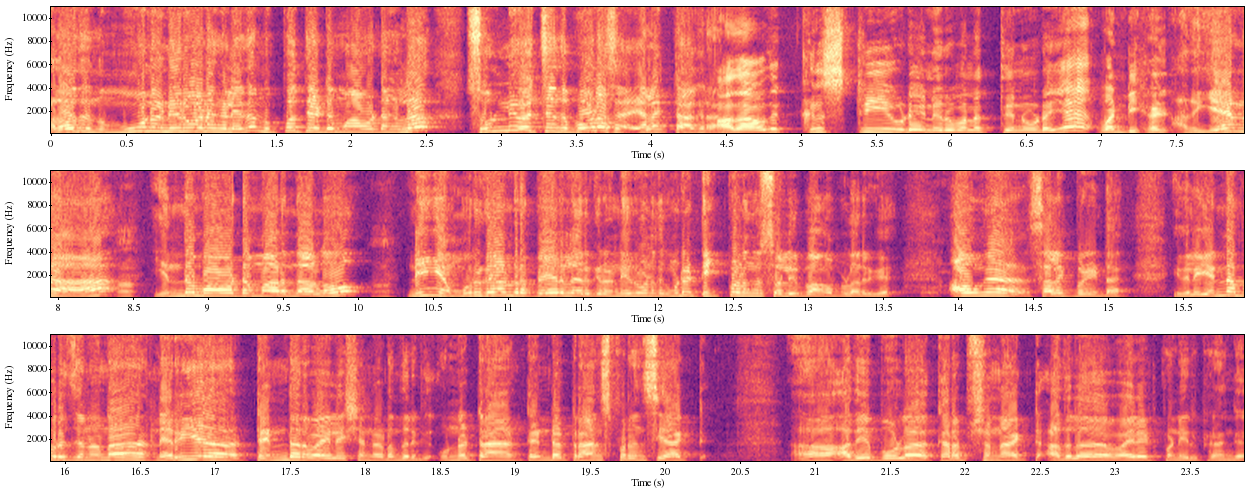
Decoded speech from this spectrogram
அதாவது இந்த மூணு நிறுவனங்களே தான் முப்பத்தெட்டு மாவட்டங்கள்ல சொல்லி வச்சது போல எலெக்ட் ஆகுறாங்க. அதாவது கிறிஸ்டியுடைய நிறுவனத்தினுடைய வண்டிகள். அது ஏன்னா எந்த மாவட்டமா இருந்தாலும் நீங்க முருகான்ற பேர்ல இருக்கிற நிறுவனத்துக்கு மட்டும் டிக் பண்ணுங்க சொல்லிப்பாங்க போல இருக்கு. அவங்க செலக்ட் பண்ணிட்டாங்க. இதுல என்ன பிரச்சனைனா நிறைய டெண்டர் வயலேஷன் நடந்திருக்கு. ஒன்று டெண்டர் டிரான்ஸ்பரன்சி ஆக்ட் அதே போல் கரப்ஷன் ஆக்ட் அதில் வயலேட் பண்ணியிருக்காங்க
